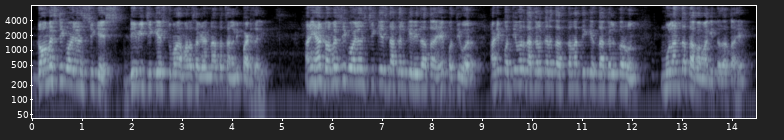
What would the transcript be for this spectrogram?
डॉमेस्टिक व्हायलन्सची केस डीव्हीची केस तुम्हाला आम्हाला सगळ्यांना आता चांगली पाठ झाली. आणि ह्या डॉमेस्टिक व्हायलन्सची केस दाखल केली जात आहे पतीवर. आणि पतीवर दाखल करत असताना ती केस दाखल करून मुलांचा ताबा मागितला जात आहे.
